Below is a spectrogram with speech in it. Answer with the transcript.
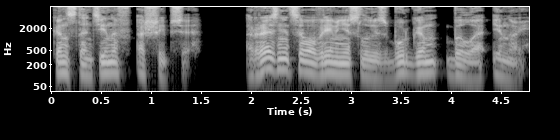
Константинов ошибся. Разница во времени с Луисбургом была иной.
